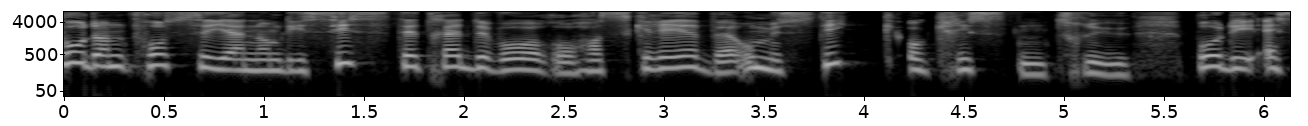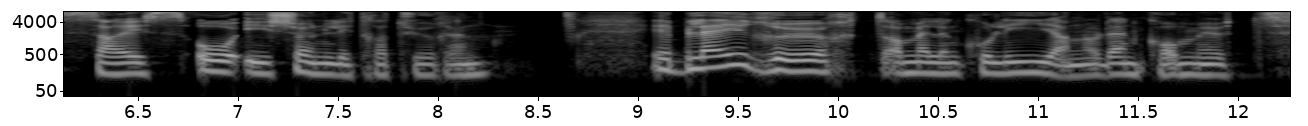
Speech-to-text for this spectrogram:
hvordan Fosse gjennom de siste 30 åra har skrevet om mystikk og kristen tru, både i essays og i skjønnlitteraturen. Jeg blei rørt av melankolia når den kom ut,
